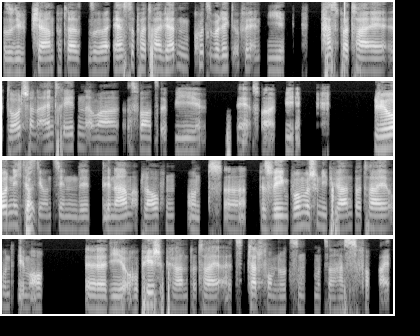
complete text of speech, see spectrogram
Also die Piratenpartei ist unsere erste Partei. Wir hatten kurz überlegt, ob wir in die Hasspartei Deutschland eintreten, aber es war uns irgendwie, nee, es war irgendwie wir wollen nicht, dass die uns den, den, den Namen ablaufen und äh, deswegen wollen wir schon die Piratenpartei und eben auch äh, die Europäische Piratenpartei als Plattform nutzen, um unseren Hass zu verbreiten.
